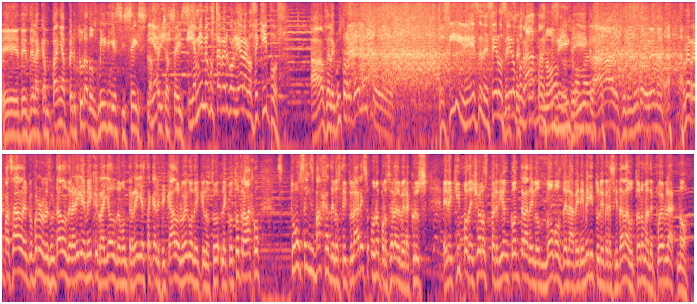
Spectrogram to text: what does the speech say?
eh, desde la campaña Apertura 2016, la Y a- fecha 6. Y a mí me gusta ver golear a los equipos. Ah, o sea, ¿le gusta ver goles? o- Pues sí, ese de 0-0. De- se pues, trata, pues, ¿no? Sí, Sí, claro, sin ningún problema. Una repasada de lo que fueron los resultados de la Liga MX Rayados de Monterrey ya está calificado luego de que los- le costó trabajo. Tuvo seis bajas de los titulares, uno por cero al Veracruz. El equipo de Cholos perdió en contra de los Lobos de la Benemérita Universidad Autónoma de Puebla. No.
